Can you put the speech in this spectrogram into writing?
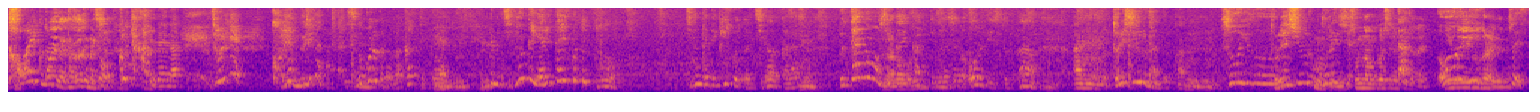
可愛くなって。声が高くなっちゃう。声高いみたいな。それでこれは無理だなってその頃から分かってて、うんうん。でも自分がやりたいことと自分ができることは違うから、その歌の世界観っていうのはそのオールディーズとか、あのトレシー・ウルマンとか、そういうトレイシー・ウルマンってそんな昔の人じゃない？オューウェーブぐらいでね。そうです。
